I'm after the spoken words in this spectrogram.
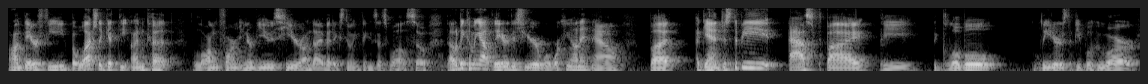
on their feed, but we'll actually get the uncut long form interviews here on Diabetics Doing Things as well. So that'll be coming out later this year. We're working on it now. But again, just to be asked by the, the global leaders, the people who are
